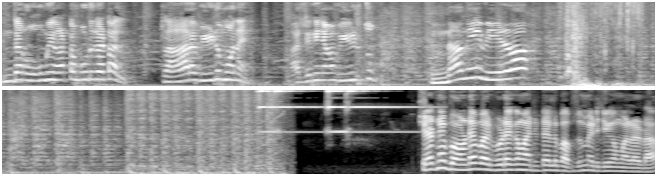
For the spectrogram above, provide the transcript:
എന്റെ റൂമി ആട്ടം കൂട് കേട്ടാൽ ക്ലാര വീഴും മോനെ. അല്ലെങ്കിൽ ഞാൻ വീഴ്ത്തും. എന്നാ നീ വീഴാ ചേട്ടന് ബോണ്ടയും പരിപ്പൂടെയൊക്കെ മാറ്റിട്ടല്ലോ പബ്സും മേടിച്ചു മള്ളടാ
